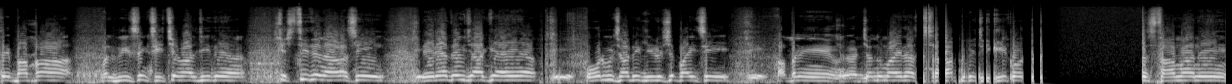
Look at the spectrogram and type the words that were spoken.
ਤੇ ਬਾਬਾ ਬਲਵੀਰ ਸਿੰਘ ਸੀਚੇਵਾਲ ਜੀ ਦੇ ਕਿਸ਼ਤੀ ਦੇ ਨਾਲ ਅਸੀਂ ਡੇਰਿਆਂ ਤੇ ਵੀ ਜਾ ਕੇ ਆਏ ਆ। ਹੋਰ ਵੀ ਸਾਡੀ ਲੀਡਰਸ਼ਿਪ ਆਈ ਸੀ। ਆਪਣੇ ਚੰਦੂ ਮਾਜਰਾ ਸਾਹਿਬ ਵੀ ਜੀ ਕੋ ਸੰਸਥਾਵਾਂ ਨੇ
